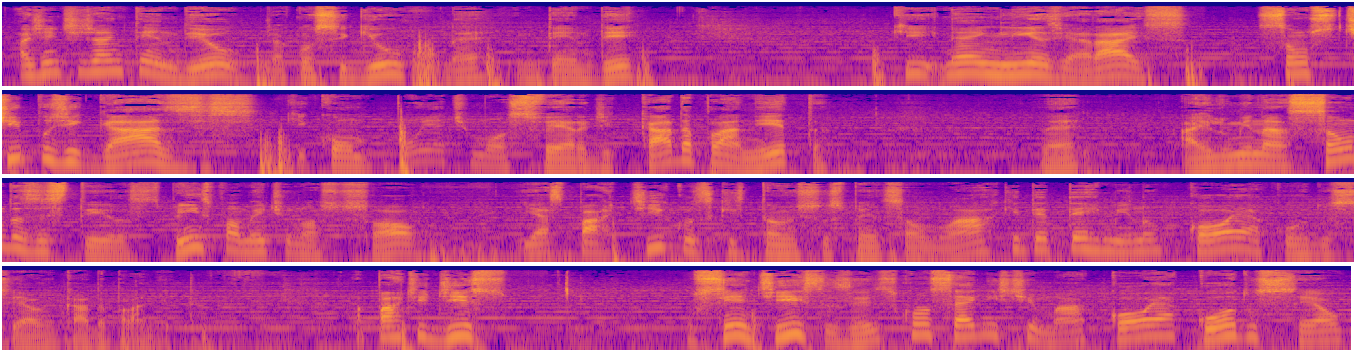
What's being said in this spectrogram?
A gente já entendeu, já conseguiu né, entender que, né, em linhas gerais, são os tipos de gases que compõem a atmosfera de cada planeta, né? a iluminação das estrelas, principalmente o nosso Sol, e as partículas que estão em suspensão no ar que determinam qual é a cor do céu em cada planeta. A partir disso, os cientistas eles conseguem estimar qual é a cor do céu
